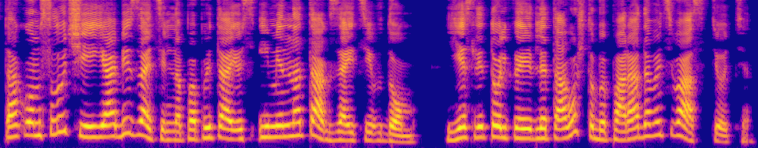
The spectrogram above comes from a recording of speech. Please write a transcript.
В таком случае я обязательно попытаюсь именно так зайти в дом, если только и для того, чтобы порадовать вас, тетя»,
